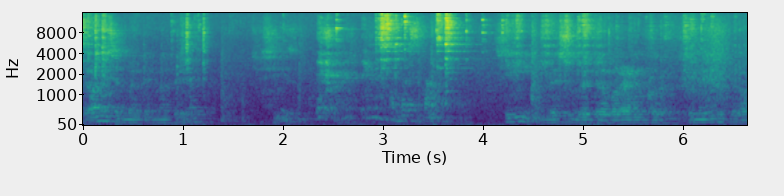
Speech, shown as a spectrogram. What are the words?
Però mi sembra che il materiale ci sia. Abbastanza. Sì, adesso dovete lavorare ancora questo mese, però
